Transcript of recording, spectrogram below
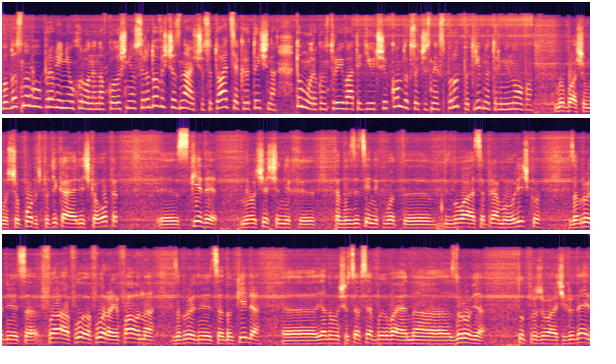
В обласному управлінні охорони навколишнього середовища знають, що ситуація критична, тому реконструювати діючий комплекс очисних споруд потрібно терміново. Ми бачимо, що поруч протікає річка Опір. Е, Скиди неочищених е, каналізаційних вод е, відбуваються прямо у річку, забруднюється флора і фауна, забруднюється довкілля. Я думаю, що це все впливає на здоров'я тут проживаючих людей.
